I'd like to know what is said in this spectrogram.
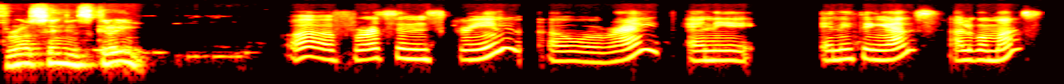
Frozen screen. Oh, frozen screen. All right. Any, anything else? ¿Algo más?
